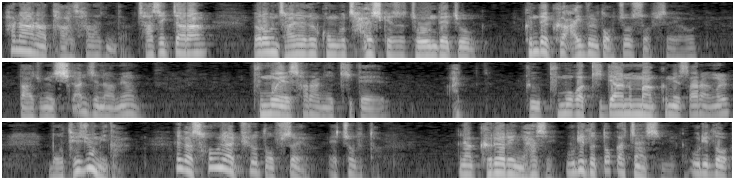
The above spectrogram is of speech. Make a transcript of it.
하나하나 다 사라진다. 자식 자랑, 여러분 자녀들 공부 잘 시켜서 좋은데 좀 근데 그 아이들도 어쩔 수 없어요. 나중에 시간 지나면 부모의 사랑에 기대, 그 부모가 기대하는 만큼의 사랑을 못 해줍니다. 그러니까 서운해할 필요도 없어요. 애초부터. 그냥 그러려니 하세요. 우리도 똑같지 않습니까? 우리도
